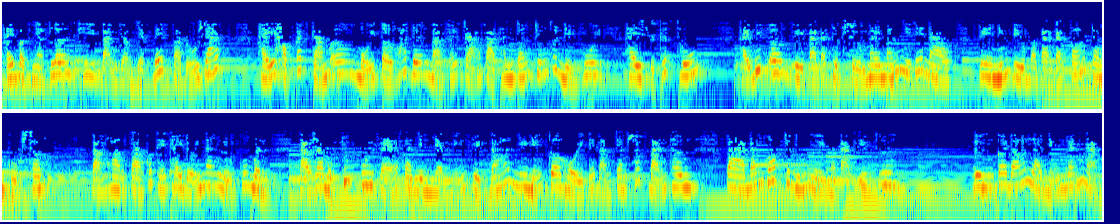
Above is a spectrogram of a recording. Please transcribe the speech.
Hãy bật nhạc lên khi bạn dọn dẹp bếp và đổ rác. Hãy học cách cảm ơn mỗi tờ hóa đơn bạn phải trả và thanh toán chúng với niềm vui hay sự thích thú. Hãy biết ơn vì bạn đã thực sự may mắn như thế nào, vì những điều mà bạn đã có trong cuộc sống. Bạn hoàn toàn có thể thay đổi năng lượng của mình, tạo ra một chút vui vẻ và nhìn nhận những việc đó như những cơ hội để bạn chăm sóc bản thân và đóng góp cho những người mà bạn yêu thương. Đừng coi đó là những gánh nặng.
